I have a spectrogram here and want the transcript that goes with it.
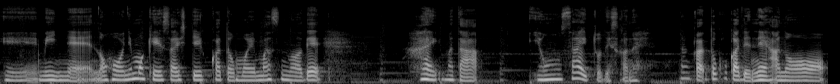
えー、ミンネの方にも掲載していくかと思いますのではいまた4サイトですかね。なんかどこかでねあの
